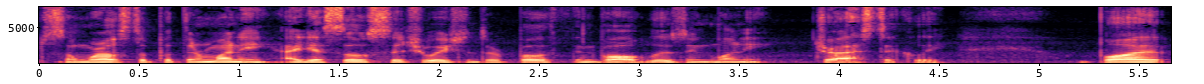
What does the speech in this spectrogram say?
somewhere else to put their money. I guess those situations are both involved losing money drastically. But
